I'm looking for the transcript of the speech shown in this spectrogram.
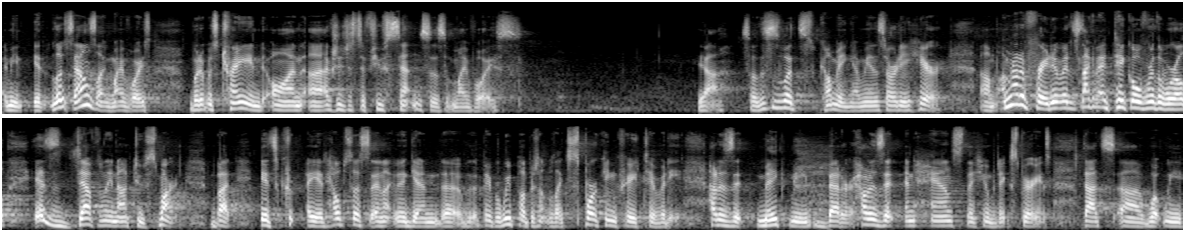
I mean, it sounds like my voice, but it was trained on uh, actually just a few sentences of my voice. Yeah, so this is what's coming. I mean, it's already here. Um, I'm not afraid of it. It's not going to take over the world. It's definitely not too smart, but it's, it helps us. And again, the, the paper we published was like sparking creativity. How does it make me better? How does it enhance the human experience? That's uh, what we,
